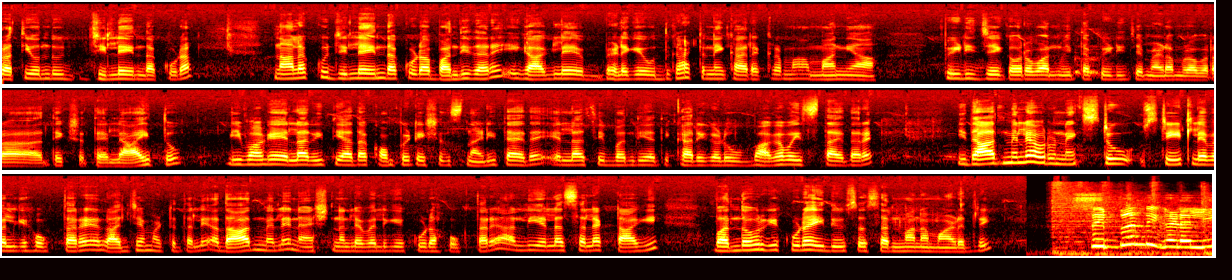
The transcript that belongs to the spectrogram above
ಪ್ರತಿಯೊಂದು ಜಿಲ್ಲೆಯಿಂದ ಕೂಡ. ನಾಲ್ಕು ಜಿಲ್ಲೆಯಿಂದ ಕೂಡ ಬಂದಿದ್ದಾರೆ. ಈಗಾಗಲೇ ಬೆಳಗ್ಗೆ ಉದ್ಘಾಟನೆ ಕಾರ್ಯಕ್ರಮ ಮಾನ್ಯ ಪಿ ಡಿ ಜೆ ಗೌರವಾನ್ವಿತ ಪಿ ಡಿ ಜೆ ಮೇಡಮ್ರವರ ಅಧ್ಯಕ್ಷತೆಯಲ್ಲಿ ಆಯಿತು. ಇವಾಗ ಎಲ್ಲ ರೀತಿಯಾದ ಕಾಂಪಿಟೇಷನ್ಸ್ ನಡೀತಾ ಇದೆ. ಎಲ್ಲ ಸಿಬ್ಬಂದಿ ಅಧಿಕಾರಿಗಳು ಭಾಗವಹಿಸ್ತಾ ಇದ್ದಾರೆ. ಇದಾದಮೇಲೆ ಅವರು ನೆಕ್ಸ್ಟು ಸ್ಟೇಟ್ ಲೆವೆಲ್ಗೆ ಹೋಗ್ತಾರೆ, ರಾಜ್ಯ ಮಟ್ಟದಲ್ಲಿ. ಅದಾದಮೇಲೆ ನ್ಯಾಷನಲ್ ಲೆವೆಲ್ಗೆ ಕೂಡ ಹೋಗ್ತಾರೆ. ಅಲ್ಲಿ ಎಲ್ಲ ಸೆಲೆಕ್ಟ್ ಆಗಿ ಬಂದವ್ರಿಗೆ ಕೂಡ ಈ ದಿವಸ ಸನ್ಮಾನ ಮಾಡಿದ್ರಿ. ಸಿಬ್ಬಂದಿಗಳಲ್ಲಿ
